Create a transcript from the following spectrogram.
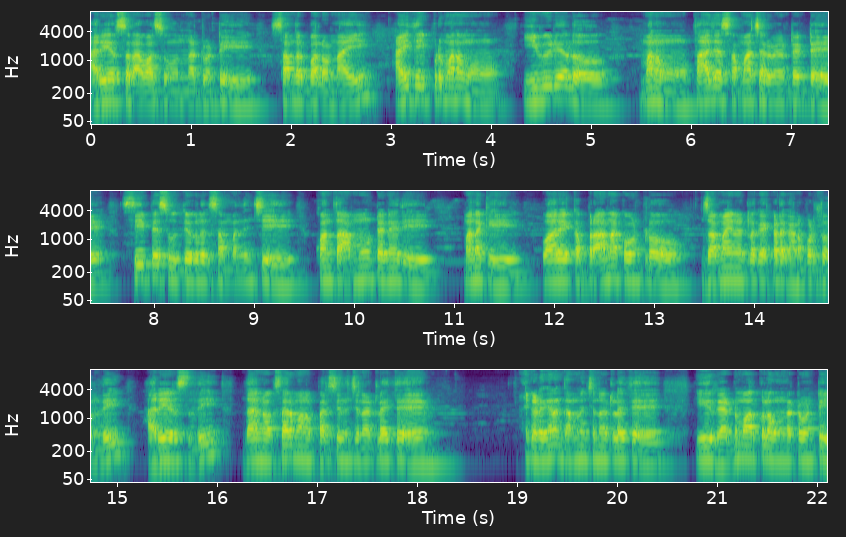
అరియర్స్ రావాల్సి ఉన్నటువంటి సందర్భాలు ఉన్నాయి. అయితే ఇప్పుడు మనము ఈ వీడియోలో మనం తాజా సమాచారం ఏమిటంటే సిపిఎస్ ఉద్యోగులకు సంబంధించి కొంత అమౌంట్ అనేది మనకి వారి యొక్క ప్రాణ అకౌంట్లో జమ అయినట్లుగా ఎక్కడ కనపడుతుంది అరియర్స్ది దాన్ని ఒకసారి మనం పరిశీలించినట్లయితే ఇక్కడ కానీ గమనించినట్లయితే ఈ రెడ్ మార్కులో ఉన్నటువంటి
